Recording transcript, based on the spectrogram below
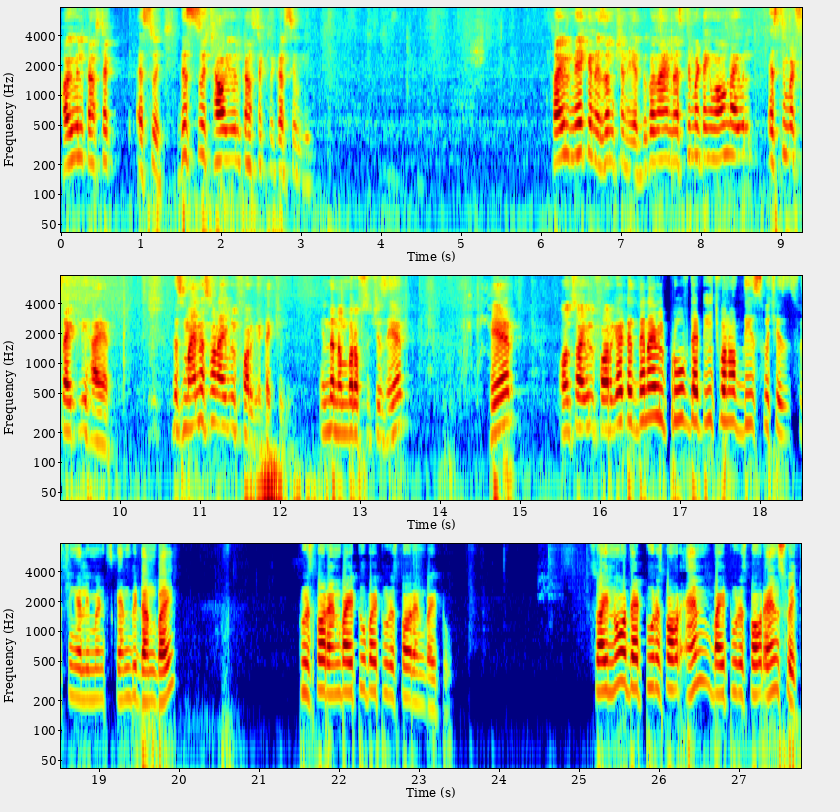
How you will construct a switch? This switch how you will construct recursively? So i will make an assumption here. Because i am estimating amount i will estimate slightly higher. This minus 1 i will forget actually in the number of switches here here also i will forget and then i will prove that each one of these switches switching elements can be done by 2 raised power n by 2 by 2 raised power n by 2. So, I know that 2 raised power n by 2 raised power n switch.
